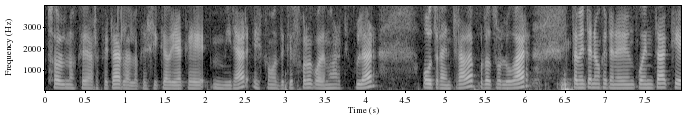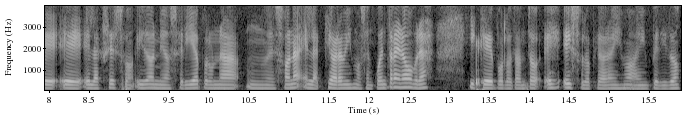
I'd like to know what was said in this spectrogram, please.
solo nos queda respetarlas. Lo que sí que habría que mirar es cómo de qué forma podemos articular otra entrada por otro lugar. También tenemos que tener en cuenta que eh, el acceso idóneo sería por una, zona en la que ahora mismo se encuentra en obras y que por lo tanto es eso lo que ahora mismo ha impedido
